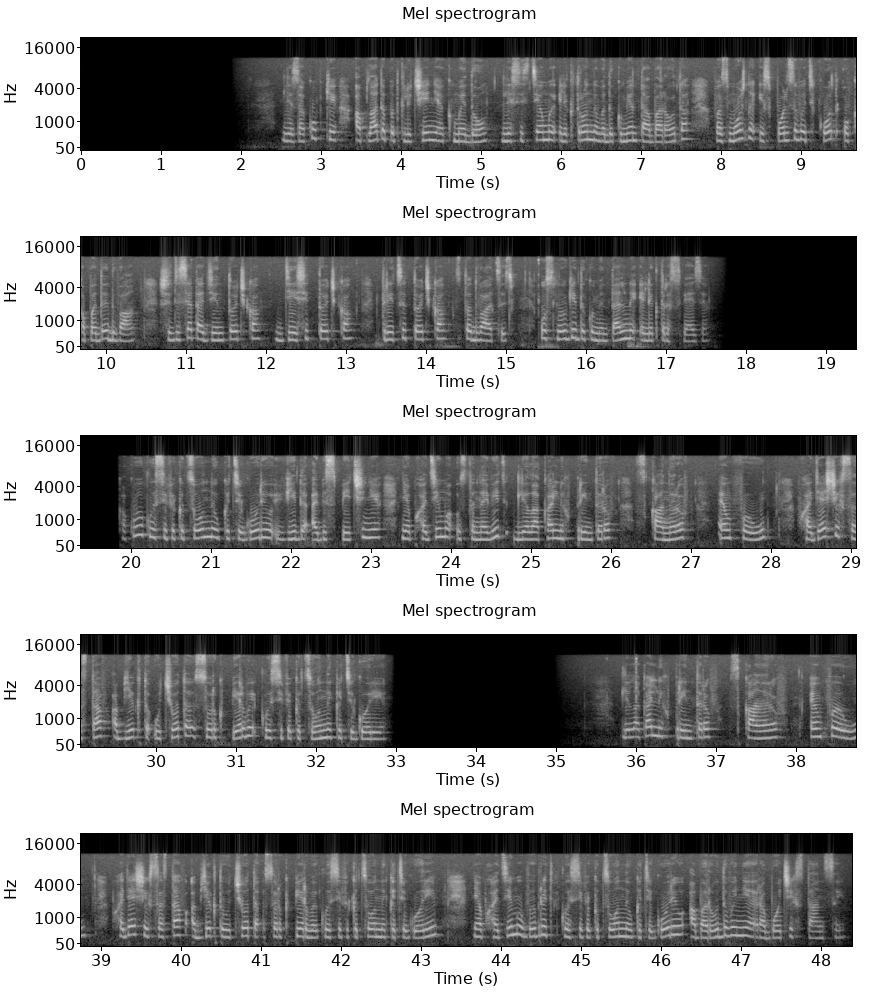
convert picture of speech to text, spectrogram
Для закупки оплата подключения к МЭДО для системы электронного документооборота возможно использовать код ОКПД-2 61.10.30.120 услуги документальной электросвязи. Какую классификационную категорию вида обеспечения необходимо установить для локальных принтеров, сканеров, МФУ, входящих в состав объекта учета 41 классификационной категории. Для локальных принтеров, сканеров, МФУ, входящих в состав объекта учета 41 классификационной категории, необходимо выбрать классификационную категорию оборудования рабочих станций.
